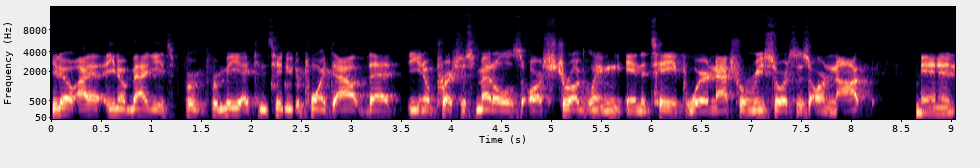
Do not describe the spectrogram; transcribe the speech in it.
You know, I you know Maggie, it's for for me. I continue to point out that you know precious metals are struggling in a tape where natural resources are not, mm-hmm. and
